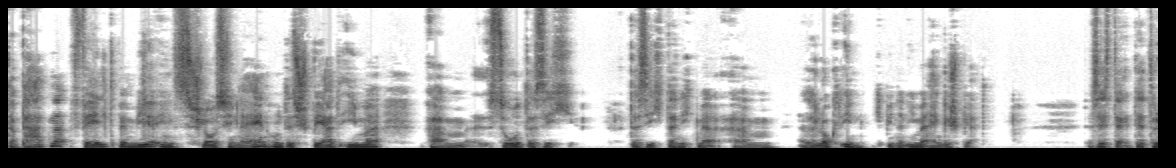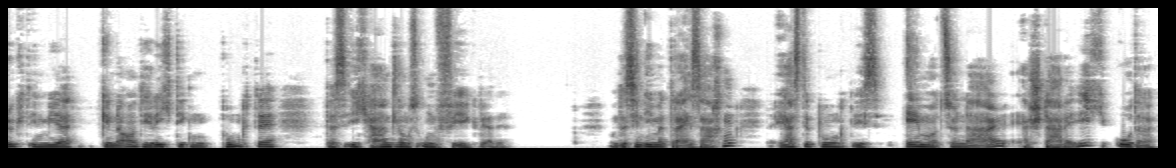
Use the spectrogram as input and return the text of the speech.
der Partner fällt bei mir ins Schloss hinein und es sperrt immer ähm, so, dass ich, dass ich da nicht mehr, ähm, also locked in. Ich bin dann immer eingesperrt. Das heißt, der, der drückt in mir genau die richtigen Punkte, dass ich handlungsunfähig werde. Und das sind immer drei Sachen. Der erste Punkt ist emotional erstarre ich oder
